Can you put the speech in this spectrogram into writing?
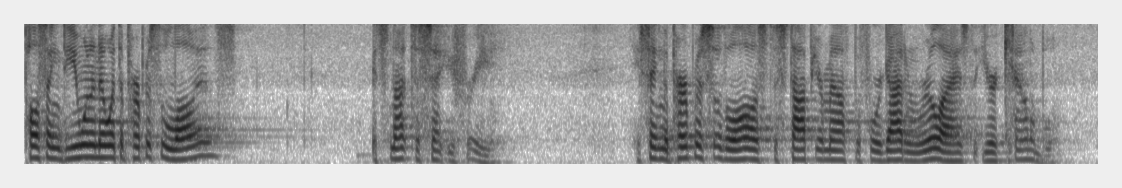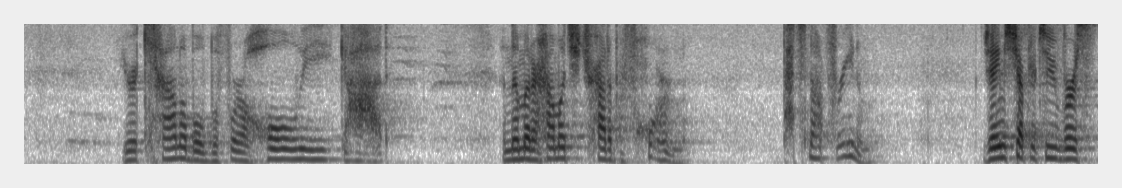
Paul's saying, Do you want to know what the purpose of the law is? It's not to set you free. He's saying the purpose of the law is to stop your mouth before God and realize that you're accountable. You're accountable before a holy God. And no matter how much you try to perform, that's not freedom. James chapter 2, verse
